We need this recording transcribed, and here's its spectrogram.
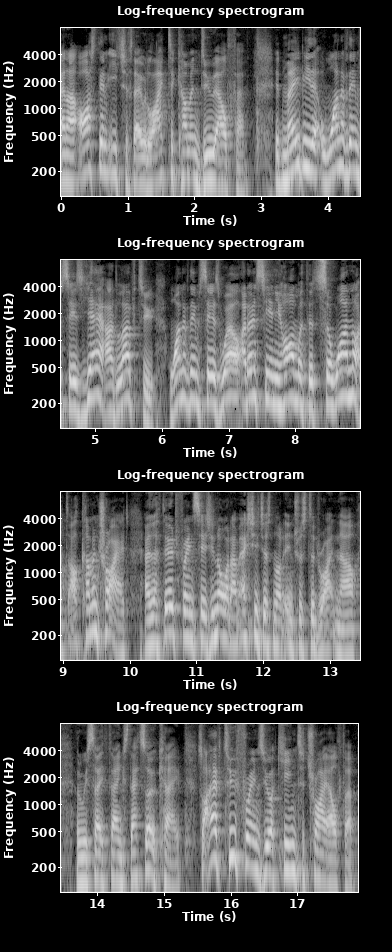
and I ask them each if they would like to come and do Alpha. It may be that one of them says, Yeah, I'd love to. One of them says, Well, I don't see any harm with it, so why not? I'll come and try it. And the third friend says, You know what? I'm actually just not interested right now. And we say, Thanks, that's okay. So I have two friends who are keen to try Alpha.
